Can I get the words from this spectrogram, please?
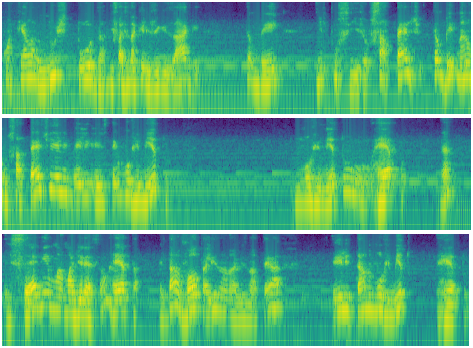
com aquela luz toda e fazendo aquele zigue-zague, também impossível. Satélite também não. O satélite ele, ele, ele tem um movimento, um movimento reto, né? Ele segue uma, uma direção reta. Ele dá a volta ali na, na Terra, ele está no movimento reto.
